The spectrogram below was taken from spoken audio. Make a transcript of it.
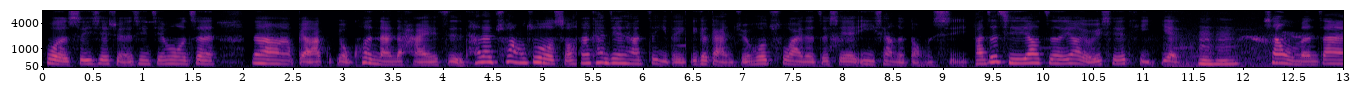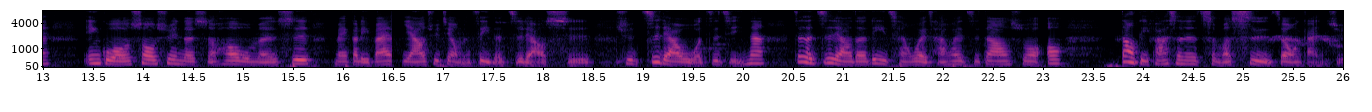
或者是一些选择性缄默症，那表达有困难的孩子，他在创作的时候，他看见他自己的一个感觉或出来的这些意象的东西，啊，这其实要真的要有一些体验。嗯哼，像我们在。英国受训的时候，我们是每个礼拜也要去见我们自己的治疗师，去治疗我自己。那这个治疗的历程，我也才会知道说，哦，到底发生了什么事这种感觉。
